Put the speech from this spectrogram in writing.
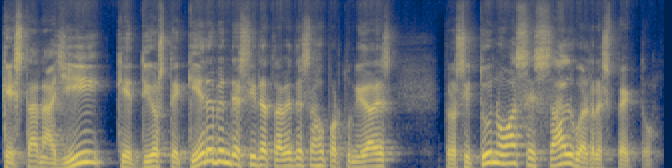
que están allí, que Dios te quiere bendecir a través de esas oportunidades, pero si tú no haces algo al respecto,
